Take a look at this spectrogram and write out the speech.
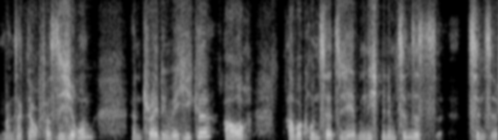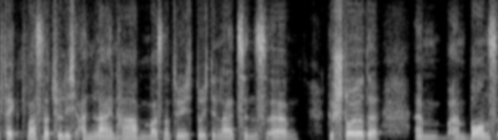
man sagt ja auch Versicherung, ein Trading-Vehikel auch, aber grundsätzlich eben nicht mit dem Zinseszinseffekt, was natürlich Anleihen haben, was natürlich durch den Leitzins ähm, gesteuerte ähm, ähm, Bonds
